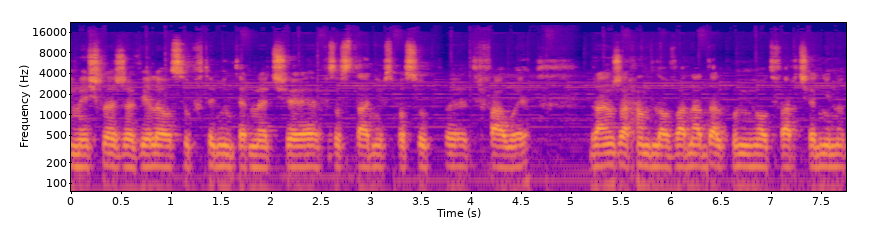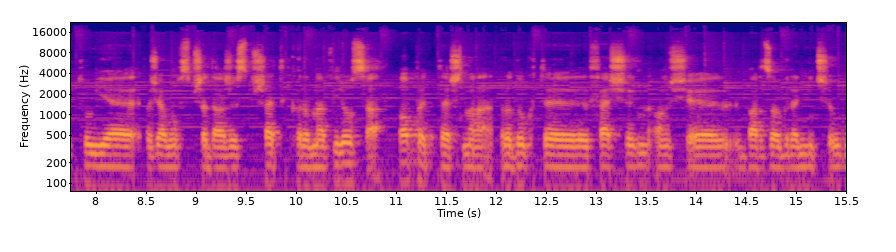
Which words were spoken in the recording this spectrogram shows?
i myślę, że wiele osób w tym internecie zostanie w sposób e, trwały branża handlowa nadal pomimo otwarcia nie notuje poziomów sprzedaży sprzed koronawirusa. Popyt też na produkty fashion, on się bardzo ograniczył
